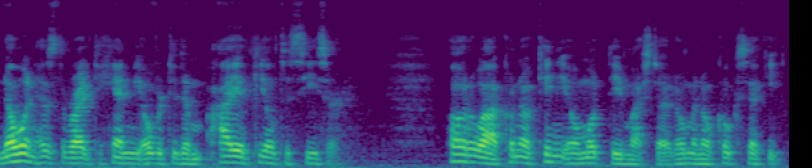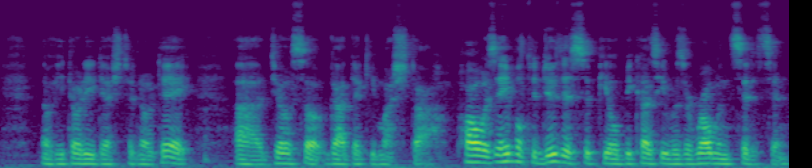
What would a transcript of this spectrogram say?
No one has the right to hand me over to them. I appeal to Caesar. Paul wa kono kini o motte imashita. Roma no kokuseki no hitori deshita no de uh, joso ga dekimashita. Paul was able to do this appeal because he was a Roman citizen.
